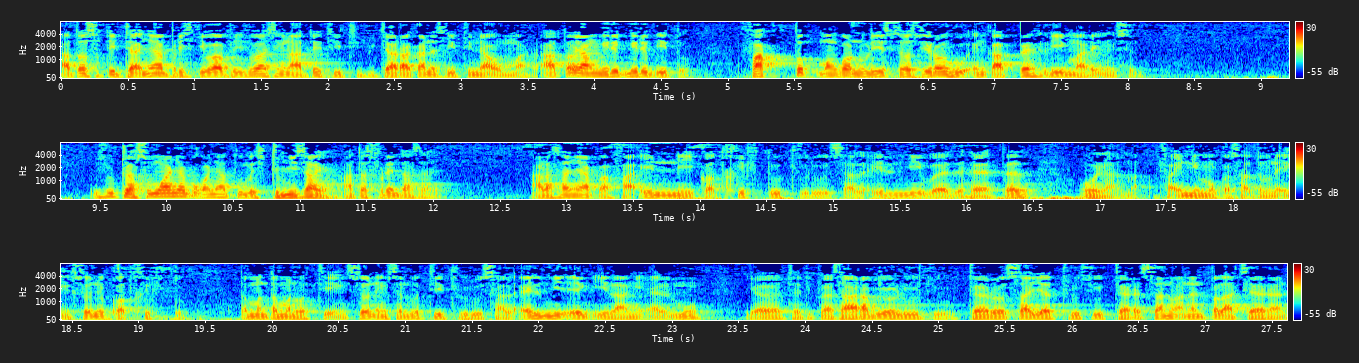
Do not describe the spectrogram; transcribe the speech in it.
Atau setidaknya peristiwa-peristiwa sing nate dibicarakan Sayyidina Umar atau yang mirip-mirip itu. Faktub mongko nulis sosirohu kabeh lima ingsun. Sudah semuanya pokoknya tulis demi saya atas perintah saya. Alasannya apa? Fa inni qad khiftu durusal ilmi wa dhahatal ulama. Fa inni mongko satu meneh ingsun qad khiftu. Teman-teman wedi ingsun, ingsun wedi durusal ilmi ing ilangi ilmu. Ya jadi bahasa Arab ya lucu. Daro saya durusu darsan maknanya pelajaran.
